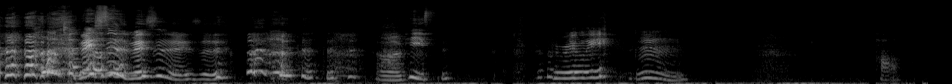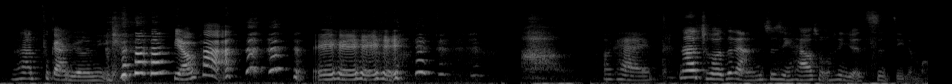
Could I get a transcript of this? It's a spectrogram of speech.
没事，没事，没事。，peace。Really？嗯。好，我现在不敢惹你。不要怕。嘿嘿嘿嘿。OK，那除了这两件事情，还有什么是你觉得刺激的吗？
